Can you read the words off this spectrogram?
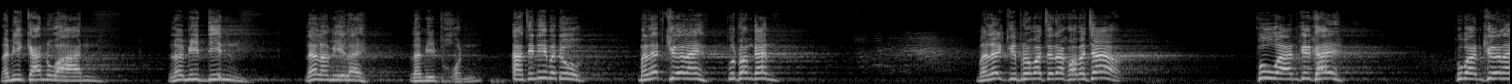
แล้วมีการหวาน แล้วมีดิน แล้วเรามีอะไร เรามีผลอะทีนี้มาดูเมล็ดคืออะไร พูดพร้อมกันเมล็ดคือพระวจนะของพระเจ้า ผู้หวานคือใคร ผู้หวานคืออะไร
